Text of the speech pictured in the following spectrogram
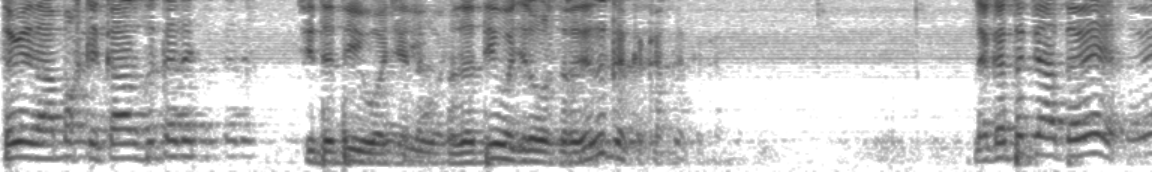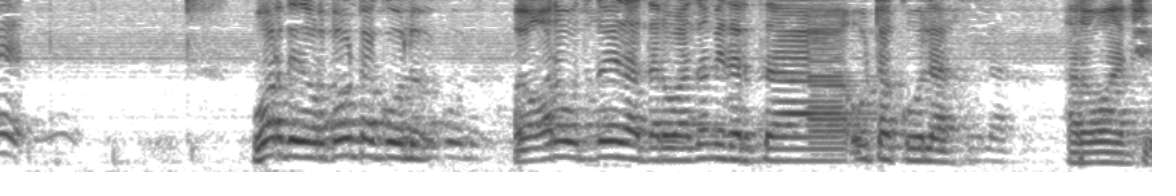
ته دا مخ کې کار څه کړي چې د دې وجه نه. د دې وجه ور سره دې ذکر کړه لکه ته چاته ور دې ورته وټه کول او غره وته دا دروازه مې درته وټه کوله. روان شي.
